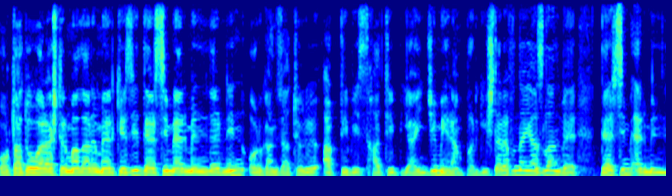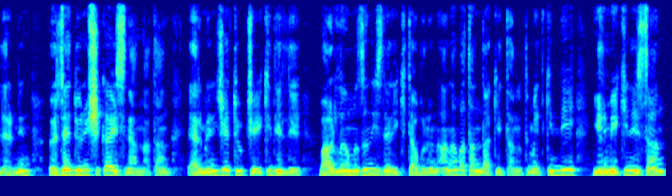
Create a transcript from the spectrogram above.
Orta Doğu Araştırmaları Merkezi Dersim Ermenilerinin organizatörü, aktivist, hatip, yayıncı Mihran Pırgiç tarafından yazılan ve Dersim Ermenilerinin öze dönüş hikayesini anlatan Ermenice Türkçe iki dilli Varlığımızın İzleri kitabının ana vatandaki tanıtım etkinliği 22 Nisan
